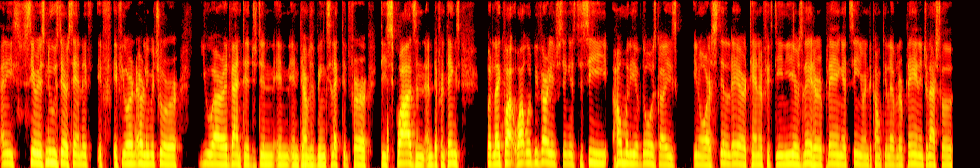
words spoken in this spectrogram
any serious news there saying if if if you're an early maturer, you are advantaged in in in terms of being selected for these squads and, and different things. But like what what would be very interesting is to see how many of those guys, you know, are still there 10 or 15 years later playing at senior intercounty level or playing international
